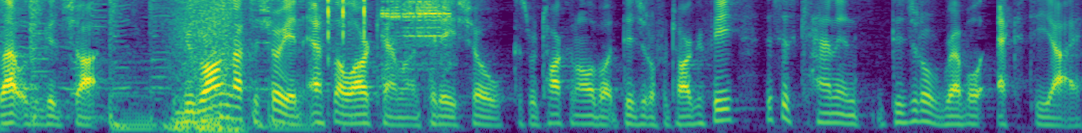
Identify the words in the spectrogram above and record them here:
that was a good shot. It'd be wrong not to show you an SLR camera on today's show because we're talking all about digital photography. This is Canon's Digital Rebel XTI.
